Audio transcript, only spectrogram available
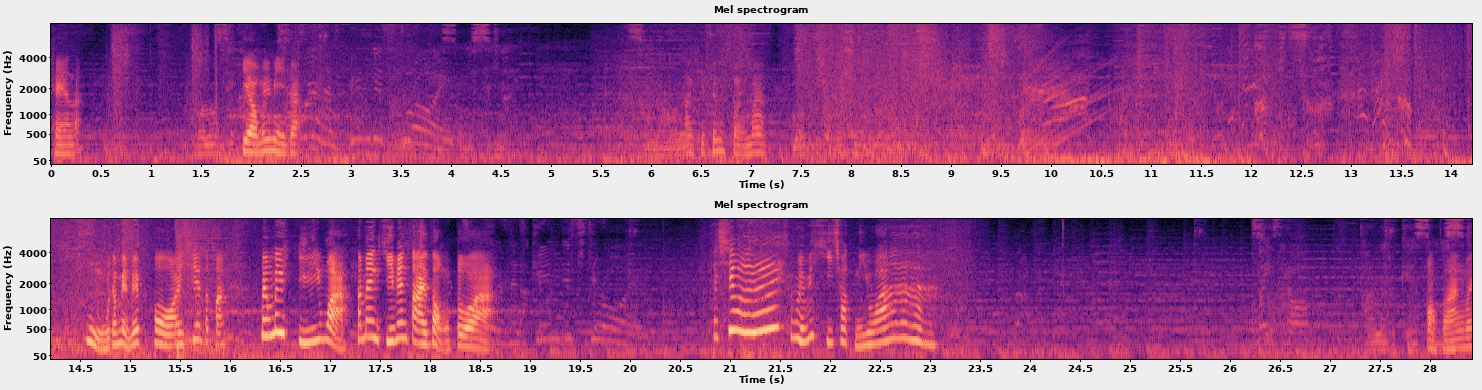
แพ้ละเกียวไม่มีจ้ะอาคิดซึ่งสวยมากโอ้โหดาเมจไม่พอ ไอ้เชี่ยสตันแม่งไม่ขี้ว่ะ ถ้าแม่งขี้แม่งตายสองตัว ไอ้เชี่ยเอ้ยทำไมไม่ขี้ช็อตนี้วะออกล้างไหม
